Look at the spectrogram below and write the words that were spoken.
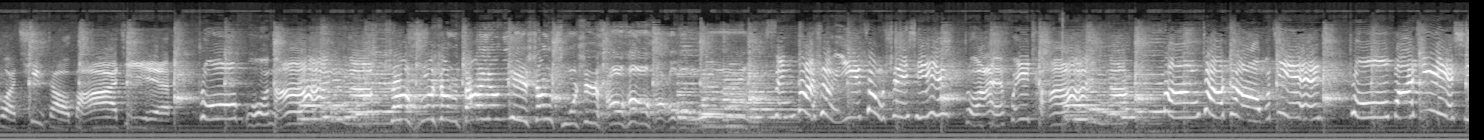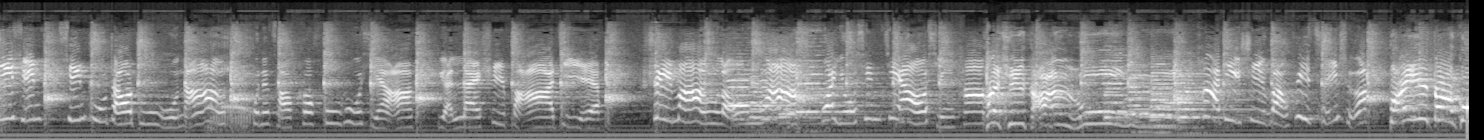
我去找八戒猪五郎啊！沙和尚答应一声，说是好好好。孙大圣一纵身形转回城啊，方丈找不见猪八戒，西寻寻不着猪囊，忽听草窠呼噜响，原来是八戒睡朦胧啊！我有心叫醒他，快去赶路，枉费唇舌，白大公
